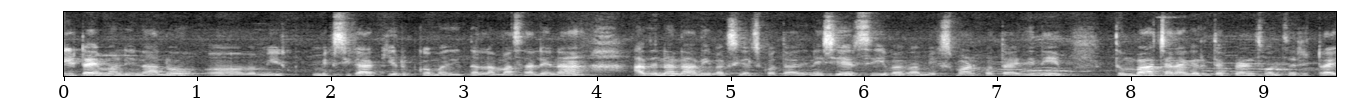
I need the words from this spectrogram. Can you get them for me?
ಈ ಟೈಮಲ್ಲಿ ನಾನು ಮಿಕ್ಸಿಗೆ ಹಾಕಿ ರುಬ್ಕೊಂಬಂದಿದ್ದಲ್ಲ ಮಸಾಲೆನ, ಅದನ್ನು ನಾನು ಇವಾಗ ಸೇರಿಸ್ಕೊತಾ ಇದ್ದೀನಿ. ಸೇರಿಸಿ ಇವಾಗ ಮಿಕ್ಸ್ ಮಾಡ್ಕೊತಾ ಇದ್ದೀನಿ. ತುಂಬ ಚೆನ್ನಾಗಿರುತ್ತೆ ಫ್ರೆಂಡ್ಸ್ ಒಂದ್ಸರಿ ಟ್ರೈ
